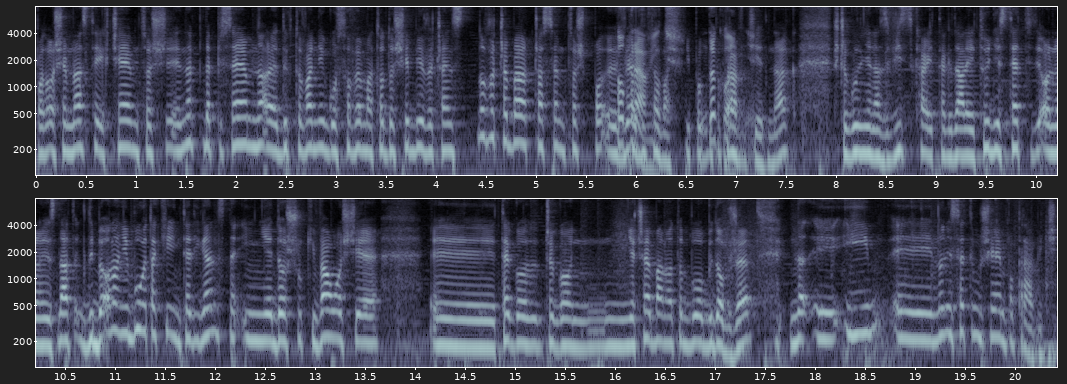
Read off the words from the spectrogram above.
po 18 chciałem coś, y, nap- napisałem, no ale dyktowanie głosowe ma to do siebie, że często, no że trzeba czasem coś po, y, Poprawić. i po, Dokładnie. poprawić jednak, szczególnie nazwiska i tak dalej. Tu niestety ono jest, gdyby ono nie było takie inteligentne i nie doszukiwało się y, tego, czego nie trzeba, no to byłoby dobrze. No, I y, no niestety musiałem poprawić.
